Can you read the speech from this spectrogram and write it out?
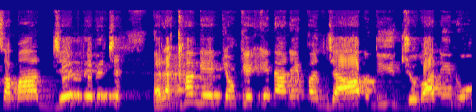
ਸਮਾਂ ਜੇਲ੍ਹ ਦੇ ਵਿੱਚ ਰੱਖਾਂਗੇ ਕਿਉਂਕਿ ਇਹਨਾਂ ਨੇ ਪੰਜਾਬ ਦੀ ਜ਼ੁਬਾਨੀ ਨੂੰ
